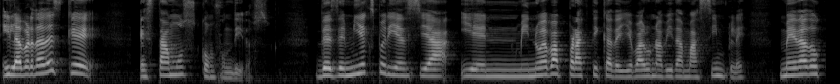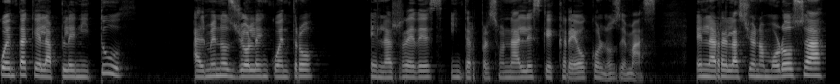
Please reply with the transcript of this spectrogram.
Y la verdad es que estamos confundidos. Desde mi experiencia y en mi nueva práctica de llevar una vida más simple, me he dado cuenta que la plenitud al menos yo la encuentro en las redes interpersonales que creo con los demás, en la relación amorosa,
